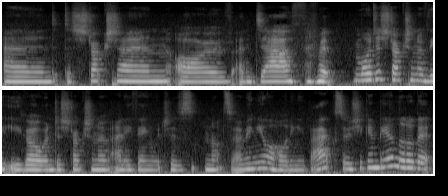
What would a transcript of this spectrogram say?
and destruction of and death, but more destruction of the ego and destruction of anything which is not serving you or holding you back. So she can be a little bit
